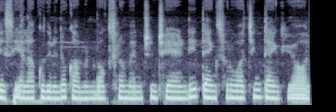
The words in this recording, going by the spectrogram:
చేసి ఎలా కుదిరిందో కామెంట్ బాక్స్లో మెన్షన్ చేయండి. Thanks for watching. Thank you all.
